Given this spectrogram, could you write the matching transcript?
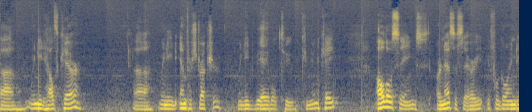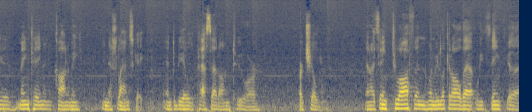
Uh, we need health care. Uh, we need infrastructure. We need to be able to communicate. All those things are necessary if we're going to maintain an economy in this landscape and to be able to pass that on to our, our children. And I think too often when we look at all that, we think uh,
